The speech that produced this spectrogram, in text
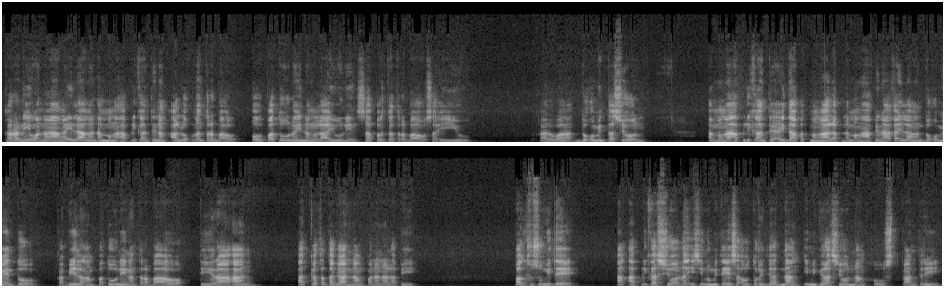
Karaniwan nangangailangan ang mga aplikante ng alok ng trabaho o patunay ng layunin sa pagtatrabaho sa EU. Kalawa, dokumentasyon. Ang mga aplikante ay dapat mangalap ng mga kinakailangan dokumento, kabilang ang patunay ng trabaho, tirahan, at katatagan ng pananalapi. Pagsusumite, ang aplikasyon ay isinumite sa autoridad ng imigrasyon ng host country.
